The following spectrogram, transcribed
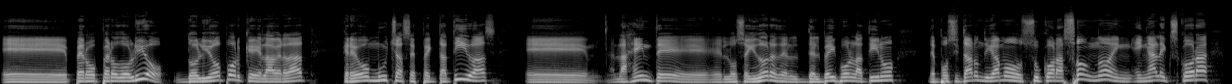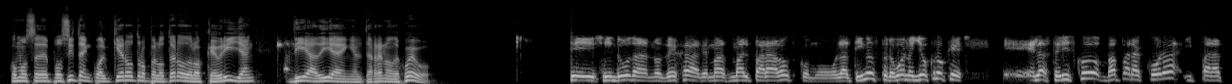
eh, pero, pero dolió, dolió porque la verdad creó muchas expectativas. Eh, la gente, los seguidores del, del, béisbol latino depositaron, digamos, su corazón ¿no? En, en Alex Cora, como se deposita en cualquier otro pelotero de los que brillan día a día en el terreno de juego. Sí, sin duda, nos deja además mal parados como latinos, pero bueno, yo creo que eh, el asterisco va para Cora y para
